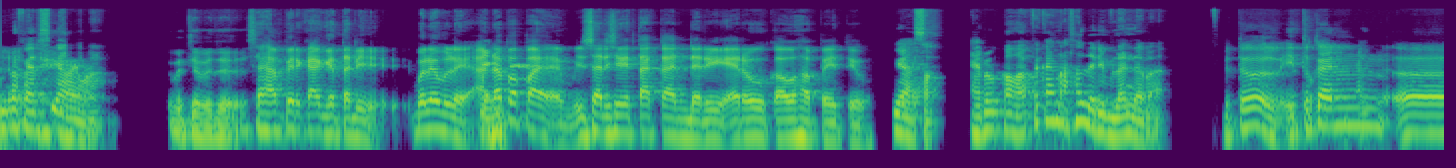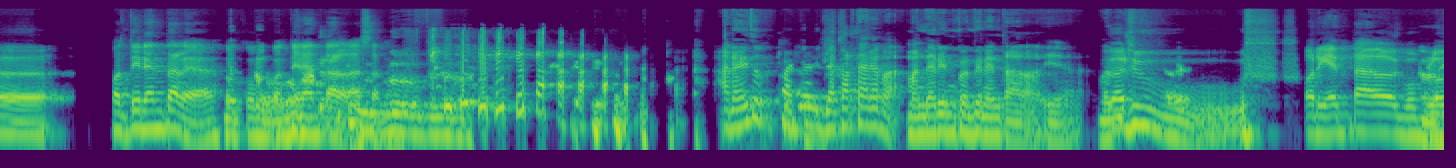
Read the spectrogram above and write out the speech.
Kontroversial emang. betul betul. Saya hampir kaget tadi. Boleh boleh. Ada apa pak bisa diceritakan dari RUU KUHP itu? Ya, so, RU KUHP kan asal dari Belanda pak. Betul. Itu kan eh, kontinental ya, hukum kontinental asal. Ada itu ada di Jakarta ada pak Mandarin kontinental ya bagus. Waduh, Oriental goblok.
